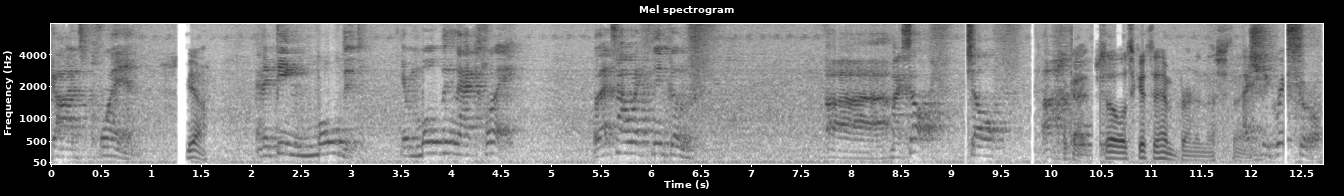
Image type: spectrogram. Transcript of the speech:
God's plan. Yeah. And it being molded. You're molding that clay. Well, that's how I think of uh, myself. Self. Uh, Okay, so let's get to him burning this thing. I should be a great girl.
